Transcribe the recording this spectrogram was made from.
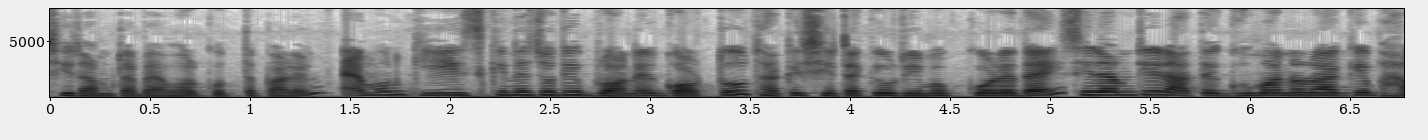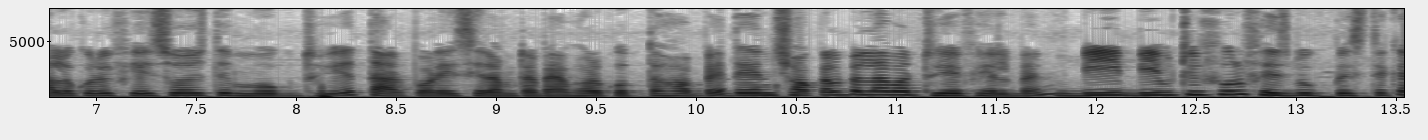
সিরামটা ব্যবহার করতে পারেন। এমনকি স্কিনে যদি ব্রণের গর্তও থাকে, সেটাকেও রিমুভ করে দেয়। সিরামটি রাতে ঘুমানোর আগে ভালো করে ফেস ওয়াশ দিয়ে মুখ ধুয়ে তারপরে এই সিরামটা ব্যবহার করতে হবে। দেন সকালবেলা আবার ধুয়ে ফেলবেন। বি বিউটিফুল ফেসবুক পেজ থেকে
